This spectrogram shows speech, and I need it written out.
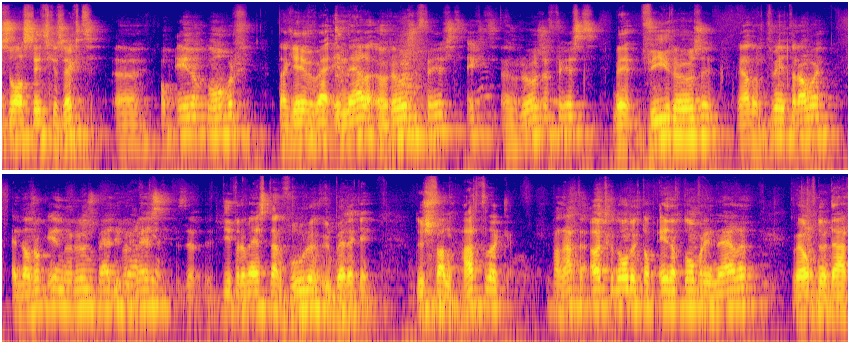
zoals steeds gezegd, uh, op 1 oktober dan geven wij in Nijlen een reuzenfeest, echt een reuzenfeest, met vier reuzen. We gaan er twee trouwen en daar is ook één reus bij die verwijst, die verwijst naar bergen. Dus van, hartelijk, van harte uitgenodigd op 1 oktober in Nijlen. Wij hopen daar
